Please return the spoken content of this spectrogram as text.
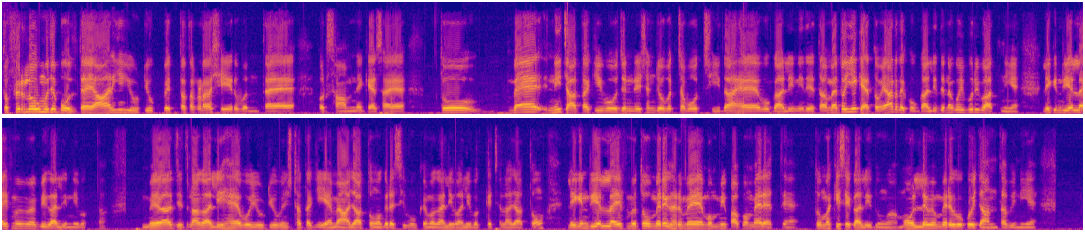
तो फिर लोग मुझे बोलते हैं, यार, ये यूट्यूब पे इतना तकड़ा शेर बनता है और सामने कैसा है? तो मैं नहीं चाहता कि वो जनरेशन जो बच्चा बहुत सीधा है, वो गाली नहीं देता। मैं तो ये कहता हूँ, यार देखो, गाली देना कोई बुरी बात नहीं है, लेकिन रियल लाइफ में मैं भी गाली नहीं बकता। मेरा जितना गाली है, वो यूट्यूब इंस्टा तक ही है। मैं आ जाता हूँ अग्रेसिव होकर मैं गाली वाली बक के चला जाता हूँ। लेकिन रियल लाइफ में तो मेरे घर में मम्मी, पापा, मैं रहते हैं तो मैं किसे गाली दूँगा? मोहल्ले में मेरे को कोई जानता भी नहीं है।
